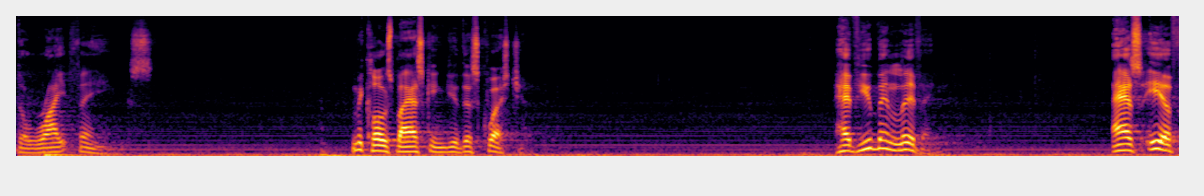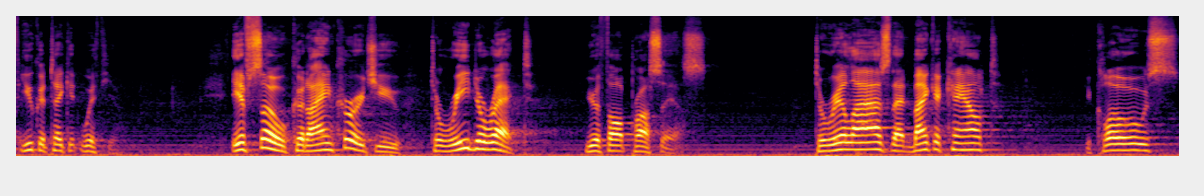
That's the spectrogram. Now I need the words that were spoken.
the right things. Let me close by asking you this question Have you been living as if you could take it with you? If so, could I encourage you to redirect your thought process. To realize that bank account, your clothes,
